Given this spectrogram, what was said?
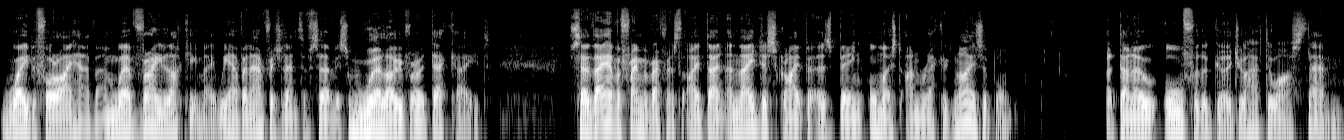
way before I have, and we're very lucky, mate. We have an average length of service well over a decade. So they have a frame of reference that I don't, and they describe it as being almost unrecognizable. I don't know all for the good, you'll have to ask them.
